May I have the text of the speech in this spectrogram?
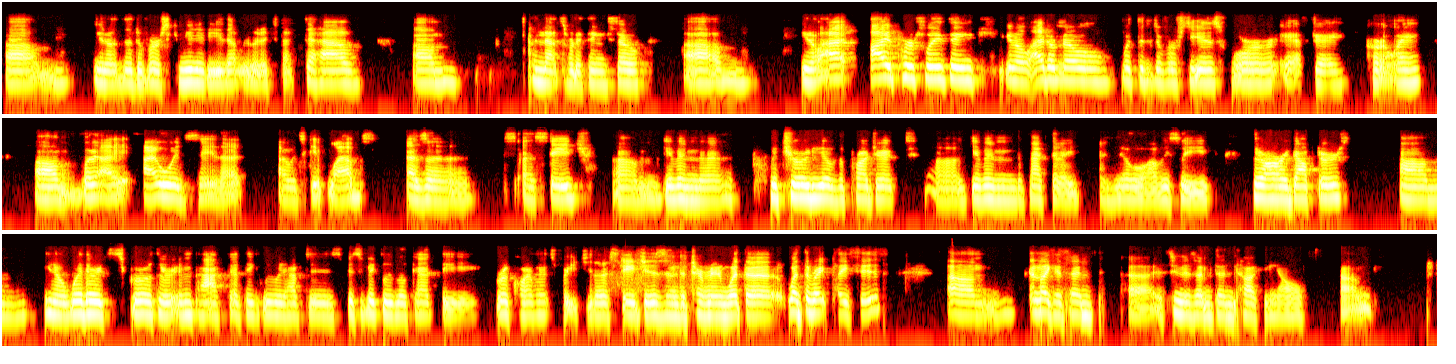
um, you know, the diverse community that we would expect to have, um, and that sort of thing. So, um, you know, I I personally think, you know, I don't know what the diversity is for AFJ currently, um, but I I would say that I would skip labs as a, a stage, um, given the maturity of the project, uh, given the fact that I, I know obviously there are adopters. Um, you know, whether it's growth or impact, I think we would have to specifically look at the requirements for each of those stages and determine what the what the right place is. Um, and like I said, uh, as soon as I'm done talking, I'll um,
